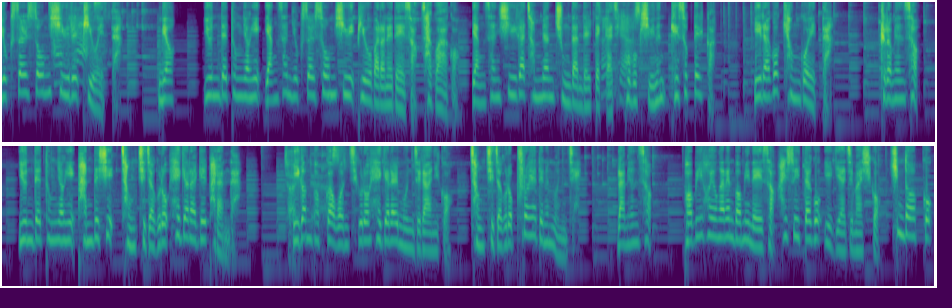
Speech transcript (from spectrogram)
욕설 쏘음 시위를 비호했다. 며 윤 대통령이 양산 욕설 소음 시위 비호 발언에 대해서 사과하고 양산 시위가 전면 중단될 때까지 보복 시위는 계속될 것 이라고 경고했다. 그러면서 윤 대통령이 반드시 정치적으로 해결하길 바란다. 이건 법과 원칙으로 해결할 문제가 아니고 정치적으로 풀어야 되는 문제. 라면서 법이 허용하는 범위 내에서 할 수 있다고 얘기하지 마시고 힘도 없고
